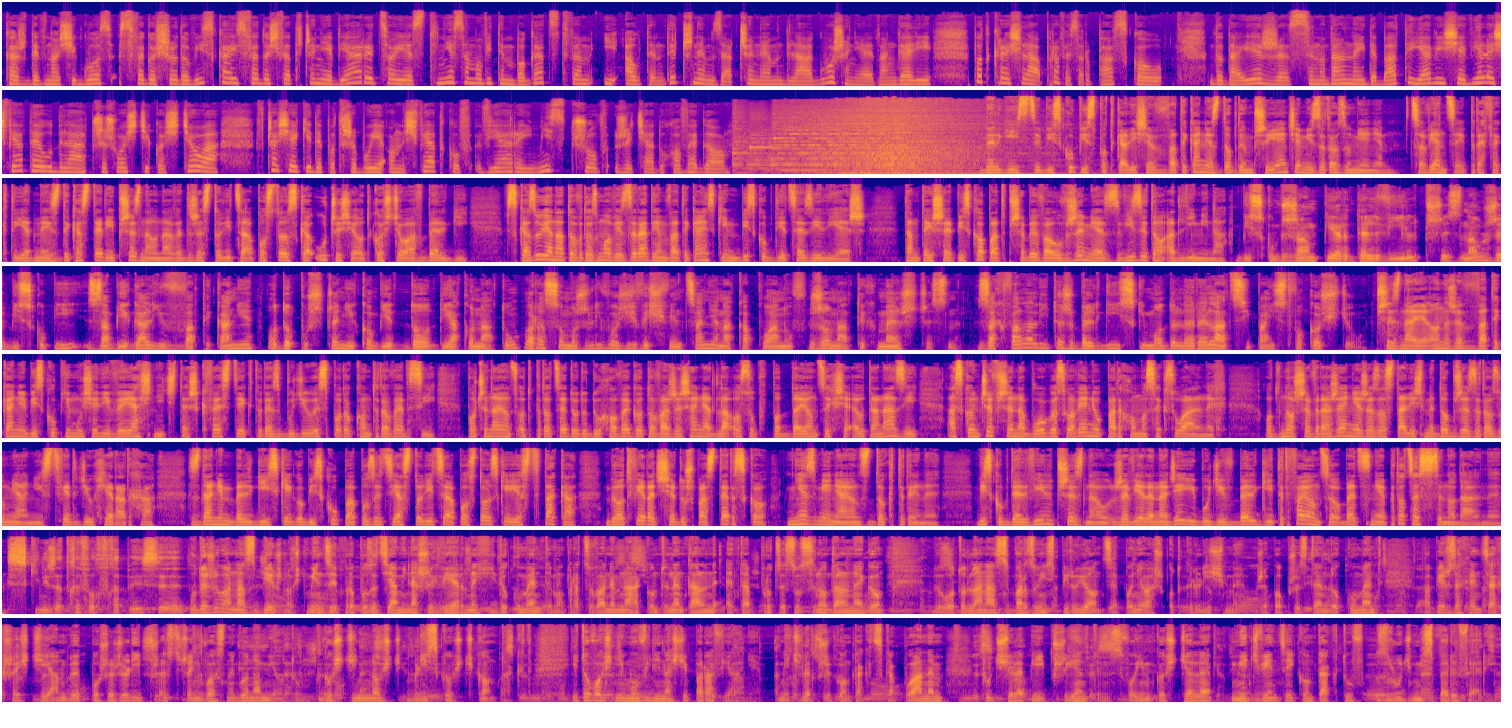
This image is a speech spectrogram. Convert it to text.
Każdy wnosi głos swego środowiska i swe doświadczenie wiary, co jest niesamowitym bogactwem i autentycznym zaczynem dla głoszenia Ewangelii, podkreśla profesor Pascoe. Dodaje, że z synodalnej debaty jawi się wiele świateł dla przyszłości Kościoła w czasie, kiedy potrzebuje on świadków wiary i mistrzów życia duchowego. Belgijscy biskupi spotkali się w Watykanie z dobrym przyjęciem i zrozumieniem. Co więcej, prefekt jednej z dykasterii przyznał nawet, że stolica apostolska uczy się od kościoła w Belgii. Wskazuje na to w rozmowie z Radiem Watykańskim biskup diecezji Liège. Tamtejszy episkopat przebywał w Rzymie z wizytą ad limina. Biskup Jean-Pierre Delville przyznał, że biskupi zabiegali w Watykanie o dopuszczenie kobiet do diakonatu oraz o możliwość wyświęcania na kapłanów żonatych mężczyzn. Zachwalali też belgijski model relacji państwo-kościół. Przyznaje on, że w Watykanie biskupi musieli wyjaśnić też kwestie, które zbudziły sporo kontrowersji, poczynając od procedur duchowego towarzyszenia dla osób poddających się eutanazji, a skończywszy na błogosławieniu par homoseksualnych. Odnoszę wrażenie, że zostaliśmy dobrze zrozumiani, stwierdził hierarcha. Zdaniem belgijskiego biskupa pozycja stolicy apostolskiej jest taka, by otwierać się duszpastersko, nie zmieniając doktryny. Biskup Delville przyznał, że wiele nadziei budzi w Belgii trwający obecnie proces synodalny. Uderzyła nas zbieżność między propozycjami naszych wiernych i dokumentem opracowanym na kontynentalny etap procesu synodalnego. Było to dla nas bardzo inspirujące, ponieważ odkryliśmy, że poprzez ten dokument papież zachęca chrześcijan, by poszerzyli przestrzeń własnego namiotu, gościnność, bliskość, kontakt. I to właśnie mówili nasi parafianie. Mieć lepszy kontakt z kapłanem, czuć się lepiej przyjętym w swoim kościele, mieć więcej kontaktów z ludźmi z peryferii.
